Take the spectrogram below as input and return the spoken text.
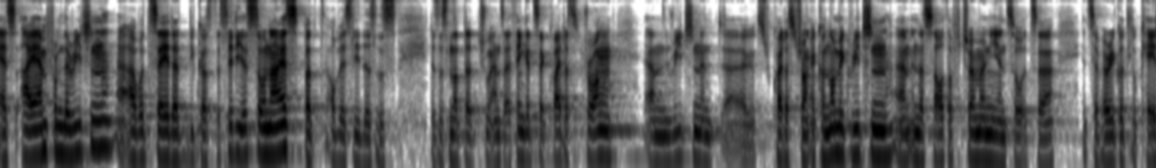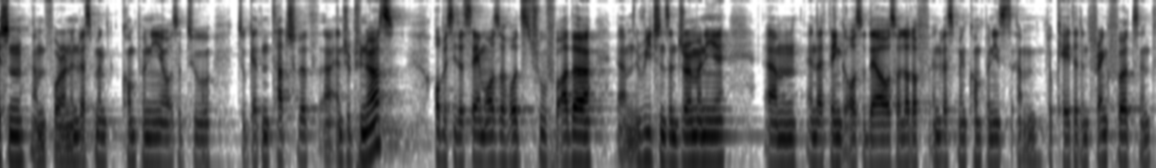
as I am from the region, I would say that because the city is so nice, but obviously this is this is not the true answer. I think it's a quite a strong um, region and uh, it's quite a strong economic region um, in the south of Germany, and so it's a it's a very good location um, for an investment company also to to get in touch with uh, entrepreneurs. Obviously, the same also holds true for other um, regions in Germany. Um, and I think also there are also a lot of investment companies um, located in Frankfurt and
